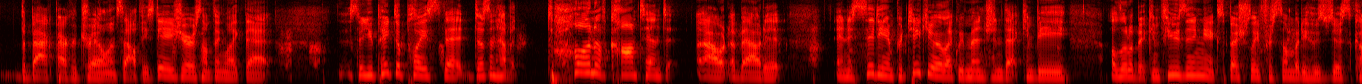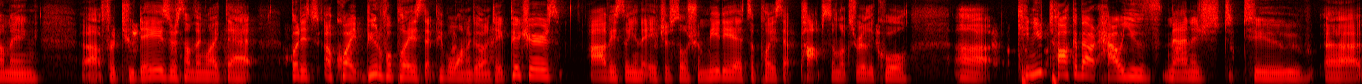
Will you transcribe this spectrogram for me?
the backpacker trail in Southeast Asia or something like that. So you picked a place that doesn't have a ton of content out about it, and a city in particular, like we mentioned, that can be a little bit confusing, especially for somebody who's just coming uh, for two days or something like that. But it's a quite beautiful place that people want to go and take pictures. Obviously, in the age of social media, it's a place that pops and looks really cool. Uh, can you talk about how you've managed to uh,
